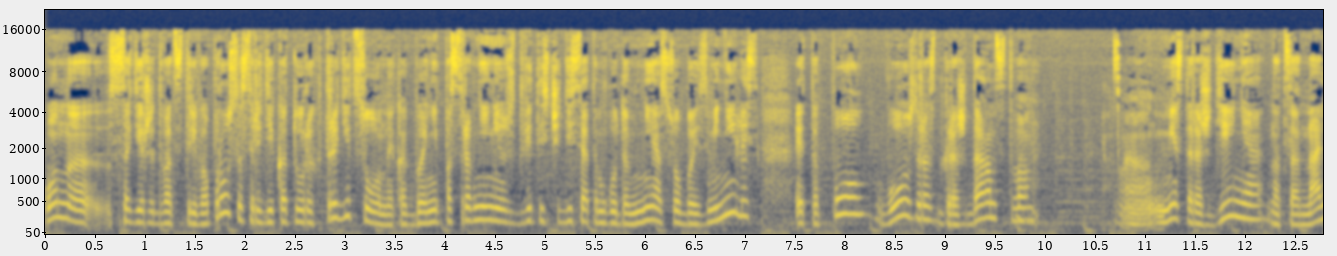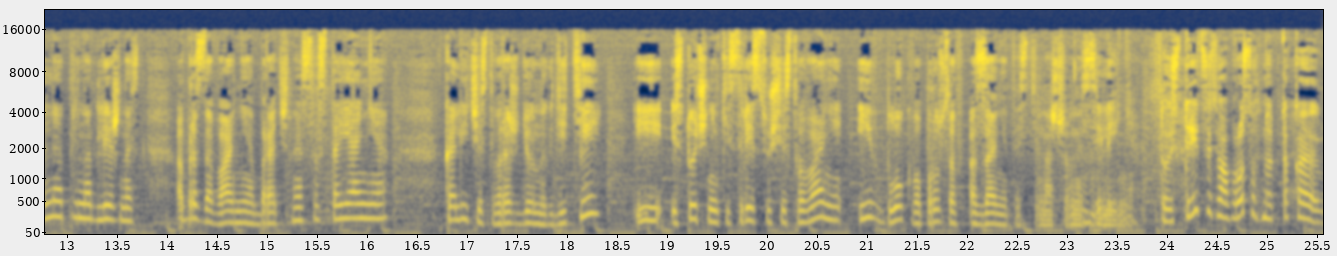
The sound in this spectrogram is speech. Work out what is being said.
он э, содержит 23 вопроса, среди которых традиционные, как бы они по сравнению с 2010 годом не особо изменились. Это пол, возраст, гражданство, э, место рождения, национальная принадлежность, образование, брачное состояние, количество рожденных детей и источники средств существования и блок вопросов о занятости нашего населения. То есть 30 вопросов, но ну, это такая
